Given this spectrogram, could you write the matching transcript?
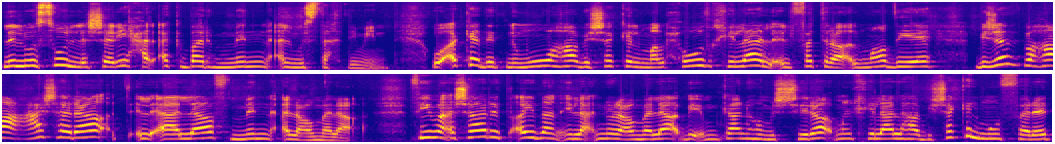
للوصول للشريحة الأكبر من المستخدمين. وأكدت نموها بشكل ملحوظ خلال الفترة الماضية بجذبها عشرات الآلاف من العملاء. فيما أشارت أيضا إلى أن العملاء بإمكانهم الشراء من خلالها بشكل منفرد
